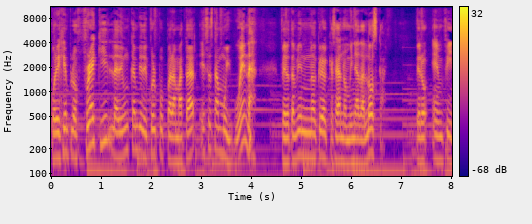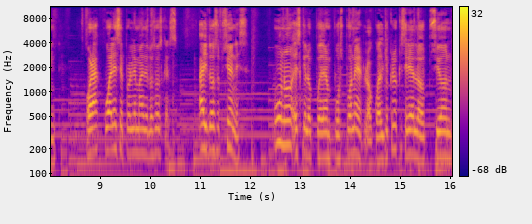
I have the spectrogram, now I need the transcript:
Por ejemplo, Freaky, la de un cambio de cuerpo para matar, esa está muy buena, pero también no creo que sea nominada al Oscar. Pero en fin, ahora, ¿cuál es el problema de los Oscars? Hay dos opciones. Uno es que lo puedan posponer, lo cual yo creo que sería la opción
